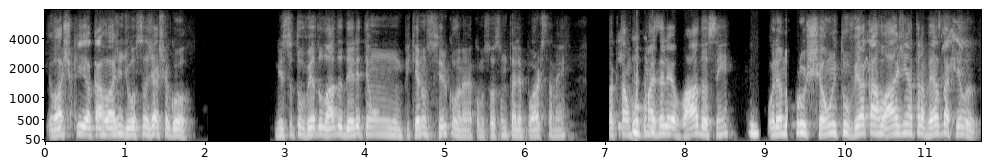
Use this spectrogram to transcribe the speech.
Eu acho que a carruagem de vocês já chegou. Nisso tu vê do lado dele tem um pequeno círculo, né? Como se fosse um teleporte também. Só que tá um pouco mais elevado, assim, olhando pro chão e tu vê a carruagem através daquilo.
